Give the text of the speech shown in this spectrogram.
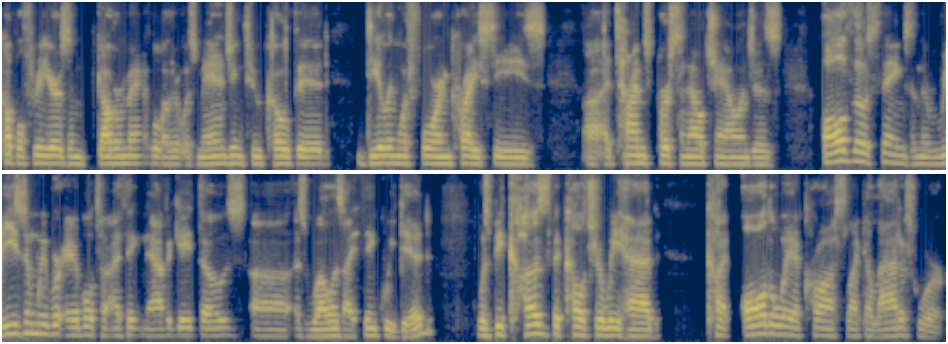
couple, three years in government, whether it was managing through COVID, dealing with foreign crises, uh, at times personnel challenges, all of those things. And the reason we were able to, I think, navigate those uh, as well as I think we did was because the culture we had cut all the way across like a lattice work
